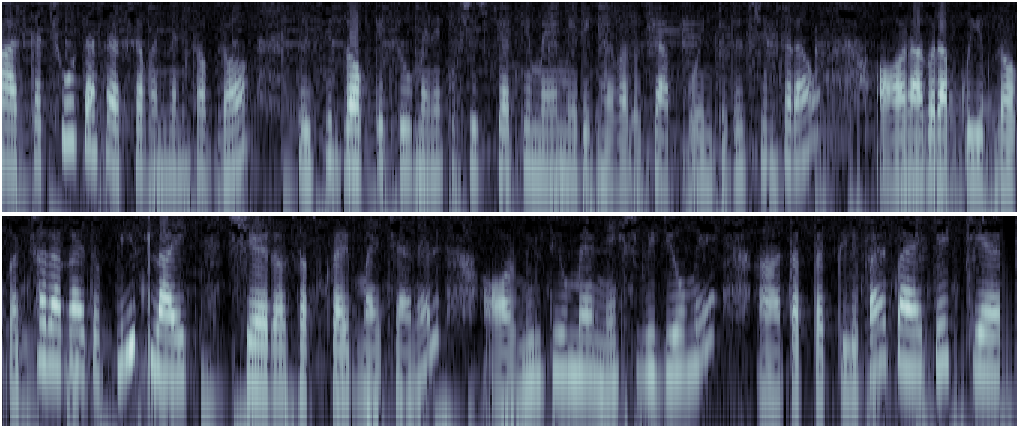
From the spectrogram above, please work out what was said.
आज का छोटा सा रक्षाबंधन का ब्लॉग। तो इसी ब्लॉग के थ्रू मैंने कोशिश किया कि मैं मेरे घर वालों से आपको इंट्रोडक्शन कराऊं। और अगर आपको ये ब्लॉग अच्छा लगा है तो प्लीज़ लाइक शेयर और सब्सक्राइब माय चैनल और मिलती हूँ मैं नेक्स्ट वीडियो में। तब तक के लिए बाय बाय टेक केयर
